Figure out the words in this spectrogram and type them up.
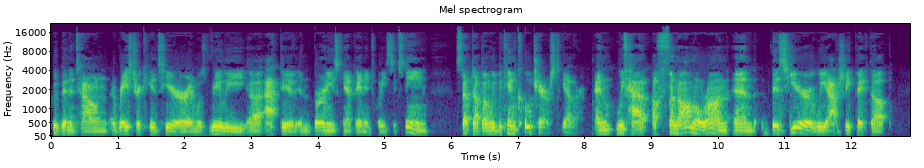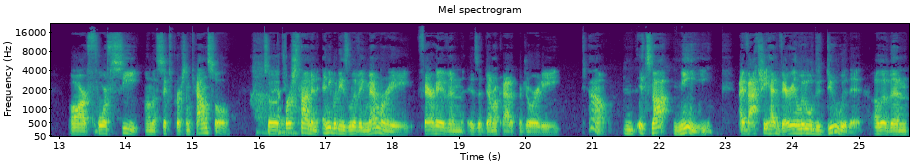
who'd been in town, raised her kids here, and was really uh, active in Bernie's campaign in 2016, stepped up and we became co chairs together. And we've had a phenomenal run. And this year we actually picked up our fourth seat on the six person council. So the first time in anybody's living memory, Fair Haven is a Democratic majority town. It's not me. I've actually had very little to do with it other than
